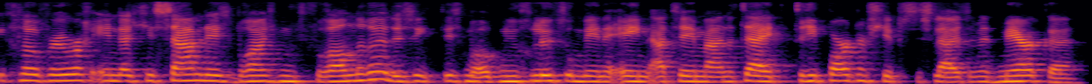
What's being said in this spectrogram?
ik geloof er heel erg in dat je samen deze branche moet veranderen. Dus het is me ook nu gelukt om binnen één à twee maanden tijd drie partnerships te sluiten met merken.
